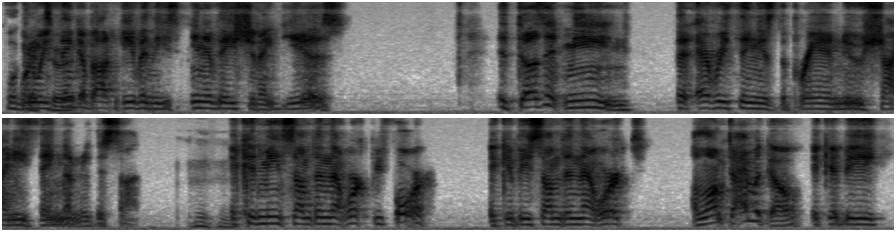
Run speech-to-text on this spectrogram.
we'll when we think it. about even these innovation ideas, it doesn't mean that everything is the brand new shiny thing under the sun. Mm-hmm. It could mean something that worked before. It could be something that worked a long time ago. It could be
